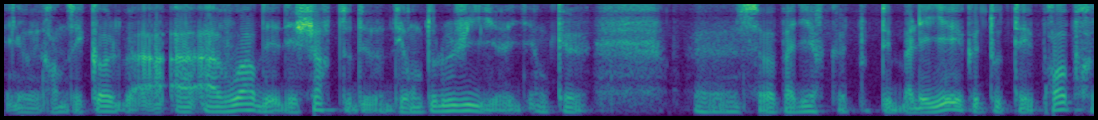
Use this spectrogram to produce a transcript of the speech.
les grandes écoles, à, avoir des, chartes de. Donc, euh, euh, ça ne veut pas dire que tout est balayé, que tout est propre.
